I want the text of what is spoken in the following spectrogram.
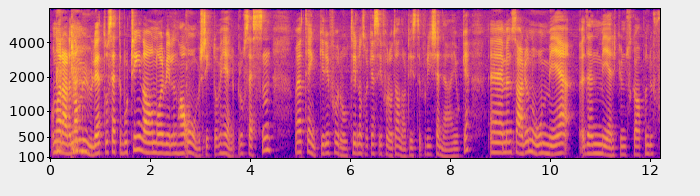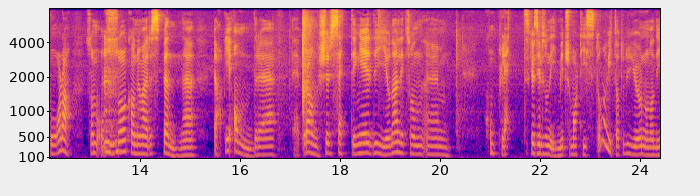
Og når er det en har mulighet til å sette bort ting, da, og når vil en ha oversikt over hele prosessen? Og jeg tenker i forhold til Nå skal ikke jeg si i forhold til andre artister, for de kjenner jeg jo ikke. Eh, men så er det jo noe med den merkunnskapen du får, da, som også kan jo være spennende ja, i andre eh, bransjer, settinger. Det gir jo deg en litt sånn eh, komplett skal vi si, litt sånn image som artist òg. Vite at du gjør noen av de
